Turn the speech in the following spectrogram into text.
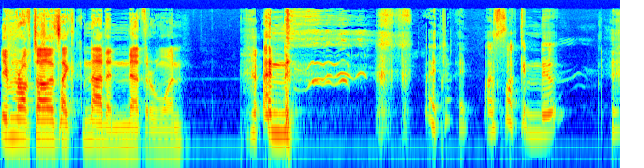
Even Raphtalia like, not another one. And I, I, I fucking knew it.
